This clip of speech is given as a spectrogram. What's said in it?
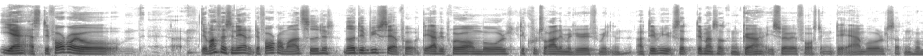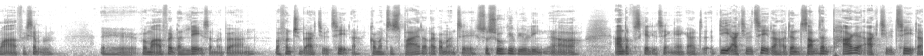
Ja, altså det foregår jo, det er meget fascinerende, det foregår meget tidligt. Noget af det, vi ser på, det er, at vi prøver at måle det kulturelle miljø i familien. Og det, vi, så det man sådan gør i surveyforskningen, det er at måle sådan, hvor meget for eksempel, øh, hvor meget forældre læser med børn, hvad for en type aktiviteter. Går man til spejder, der går man til Suzuki-violin og andre forskellige ting. Ikke? Og de aktiviteter og den samt den pakke aktiviteter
